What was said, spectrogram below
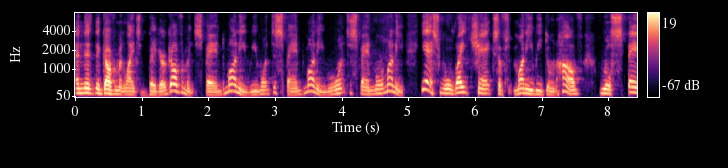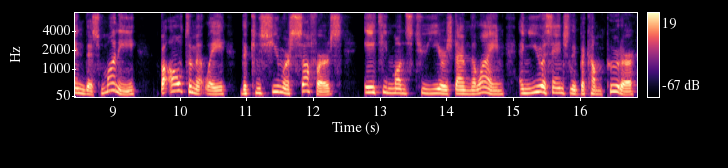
and the, the, government likes bigger government, spend money. We want to spend money. We want to spend more money. Yes, we'll write checks of money we don't have. We'll spend this money, but ultimately the consumer suffers 18 months, two years down the line, and you essentially become poorer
